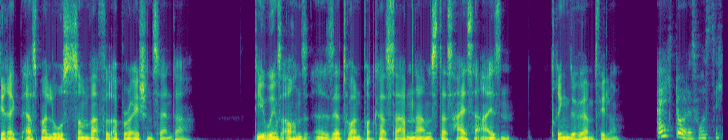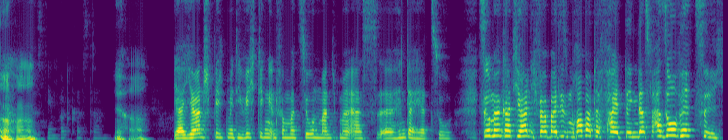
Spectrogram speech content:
Direkt erstmal los zum Waffel Operation Center. Die übrigens auch einen äh, sehr tollen Podcast haben namens Das heiße Eisen. Dringende Hörempfehlung. Echt? Oh, das wusste ich nicht, dass die einen Podcast haben. Ja. Ja, Jörn spielt mir die wichtigen Informationen manchmal erst äh, hinterher zu. So, mein Gott, Jörn, ich war bei diesem Roboter-Fight-Ding, das war so witzig.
